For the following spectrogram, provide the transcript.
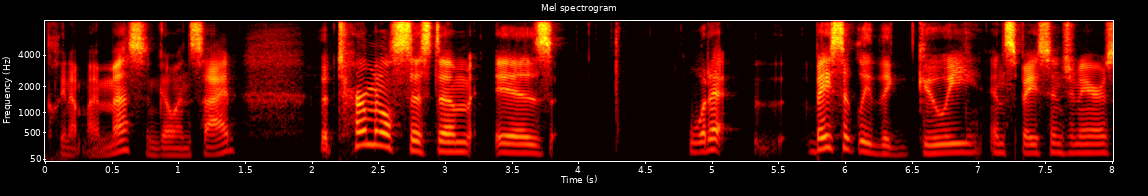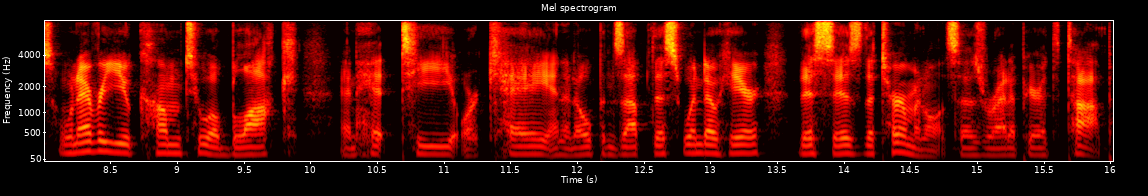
Clean up my mess and go inside. The terminal system is what it, basically the GUI in Space Engineers. Whenever you come to a block and hit T or K and it opens up this window here, this is the terminal. It says right up here at the top.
